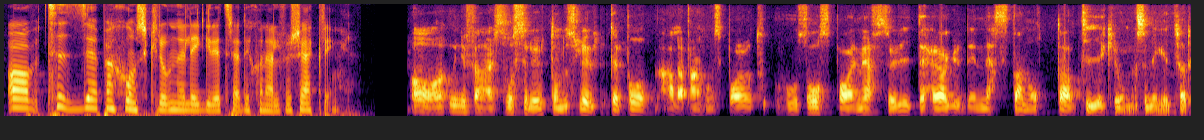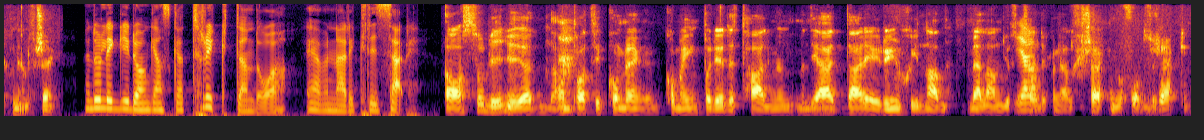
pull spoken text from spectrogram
av tio pensionskronor ligger i traditionell försäkring? Ja, ungefär så ser det ut om du slutar på alla pensionssparare. Hos oss på AMF så är det lite högre. Det är nästan 8 av 10 kronor som ligger i traditionell försäkring. Men då ligger de ganska tryggt ändå, även när det krisar? Ja, så blir det Jag antar att vi kommer komma in på det i detalj, men, men det är, där är det ju en skillnad mellan just ja. traditionell försäkring och fondförsäkring.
